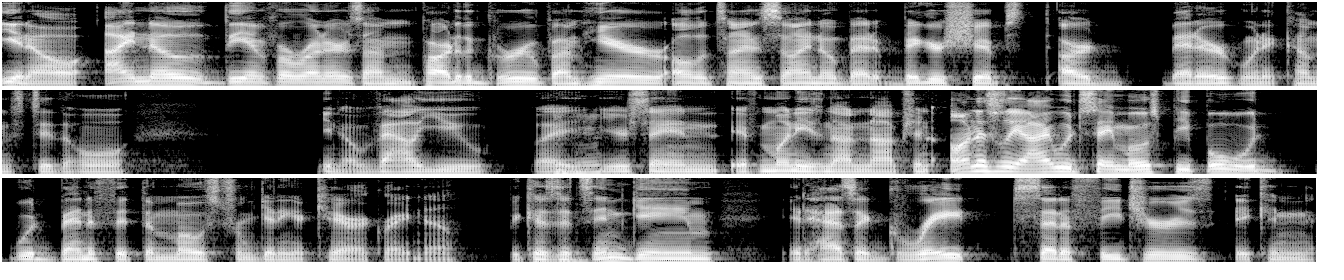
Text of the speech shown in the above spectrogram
you know I know the Inforunners. I'm part of the group. I'm here all the time, so I know better. Bigger ships are better when it comes to the whole, you know, value. But Mhm. you're saying if money is not an option, honestly, I would say most people would would benefit the most from getting a Carrack right now because it's in game. It has a great set of features. It can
